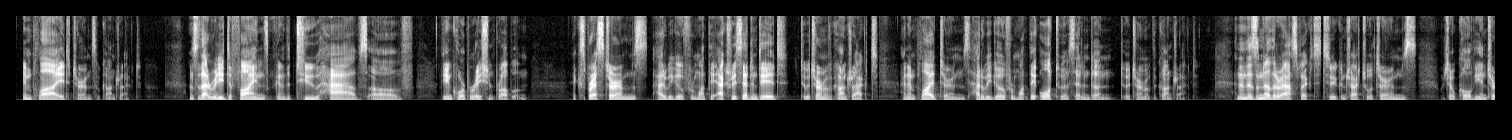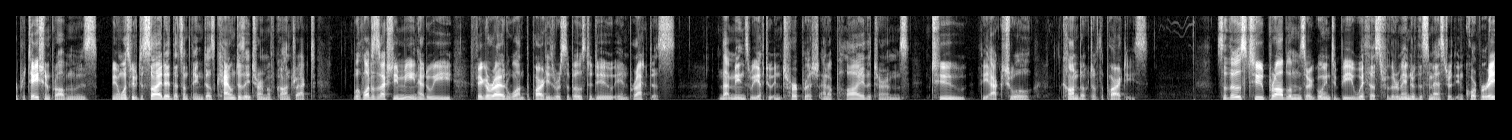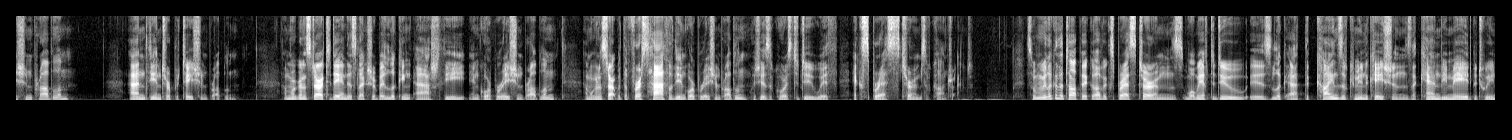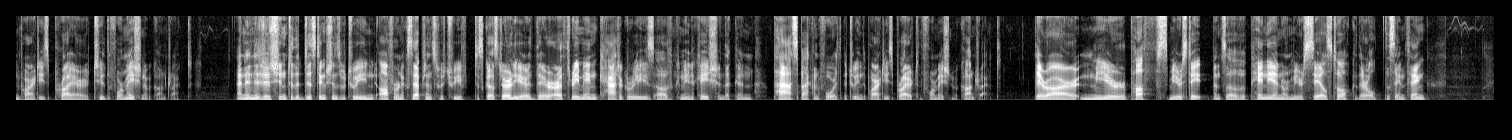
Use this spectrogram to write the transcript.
implied terms of contract. And so that really defines kind of the two halves of the incorporation problem. Express terms, how do we go from what they actually said and did to a term of a contract? And implied terms, how do we go from what they ought to have said and done to a term of the contract? And then there's another aspect to contractual terms which I'll call the interpretation problem, is you know once we've decided that something does count as a term of contract, well, what does it actually mean? How do we figure out what the parties were supposed to do in practice? That means we have to interpret and apply the terms to the actual conduct of the parties. So, those two problems are going to be with us for the remainder of the semester the incorporation problem and the interpretation problem. And we're going to start today in this lecture by looking at the incorporation problem. And we're going to start with the first half of the incorporation problem, which is, of course, to do with express terms of contract. So, when we look at the topic of express terms, what we have to do is look at the kinds of communications that can be made between parties prior to the formation of a contract. And in addition to the distinctions between offer and acceptance, which we've discussed earlier, there are three main categories of communication that can pass back and forth between the parties prior to the formation of a contract. There are mere puffs, mere statements of opinion, or mere sales talk. They're all the same thing.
